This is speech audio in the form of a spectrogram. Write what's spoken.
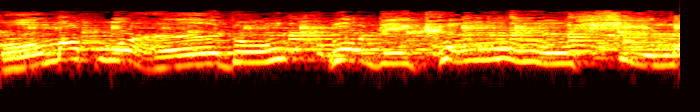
我妈不合同我得肯写侬。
